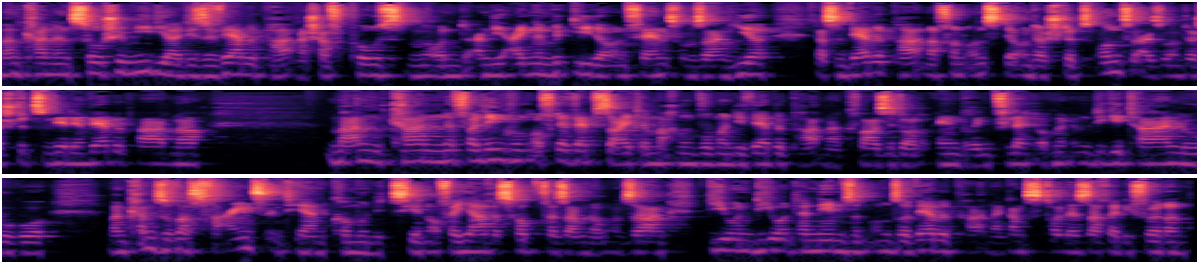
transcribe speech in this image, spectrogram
Man kann in Social Media diese Werbepartnerschaft posten und an die eigenen Mitglieder und Fans und sagen, hier, das ist ein Werbepartner von uns, der unterstützt uns, also unterstützen wir den Werbepartner. Man kann eine Verlinkung auf der Webseite machen, wo man die Werbepartner quasi dort einbringt, vielleicht auch mit einem digitalen Logo. Man kann sowas vereinsintern kommunizieren auf der Jahreshauptversammlung und sagen, die und die Unternehmen sind unsere Werbepartner, ganz tolle Sache, die fördern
